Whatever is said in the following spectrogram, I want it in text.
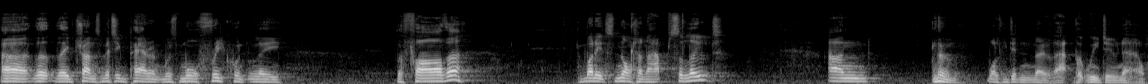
that the transmitting parent was more frequently the father, but it's not an absolute. And, well, he didn't know that, but we do now.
